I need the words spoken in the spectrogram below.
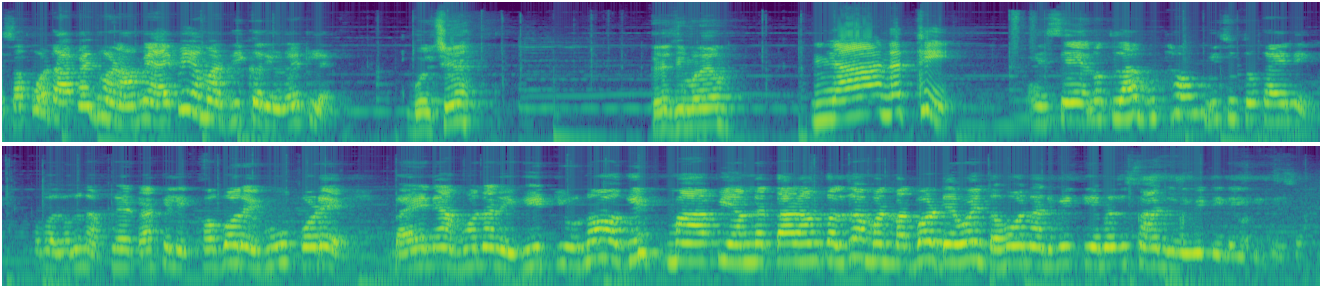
સપોર્ટ આપે પણ અમે આપી અમારી દીકરીઓને એટલે. બોલ છે? ઘરેથી મળે એમ? ના નથી. એ એનો લાભ ઉઠાવો બીજું તો કાંઈ નહીં. ખબર વગરના ફ્લેટ રાખેલી ખબર હું પડે. ભાઈને આ હોનાની વીટીયું ન ગિફ્ટમાં આપી અમને તારા અંકલ જો મનમાં બર્થડે હોય ને તો હોનાની વીટી અમે તો સાંજની વીટી લઈ દીધી છે.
